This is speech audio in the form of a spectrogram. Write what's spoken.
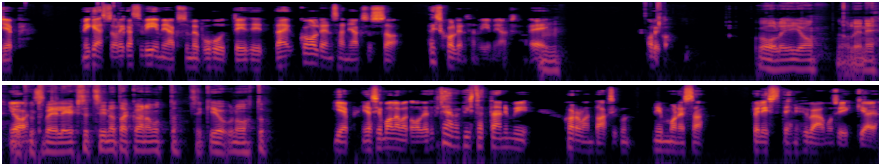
Jep. Mikäs se oli se viime jaksossa me puhuttiin siitä, tai Golden Sun jaksossa, eikö Golden Sun viime jakso? Ei. Mm. Oliko? Oli joo, oli ne joo. jotkut veljekset siinä takana, mutta sekin on unohtu. Jep, ja se molemmat oli, että pitää pistää tämä nimi korvan taakse, kun niin monessa pelissä tehnyt hyvää musiikkia ja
